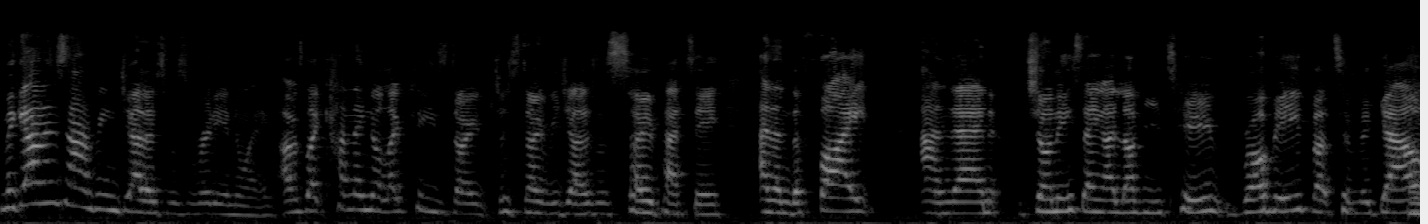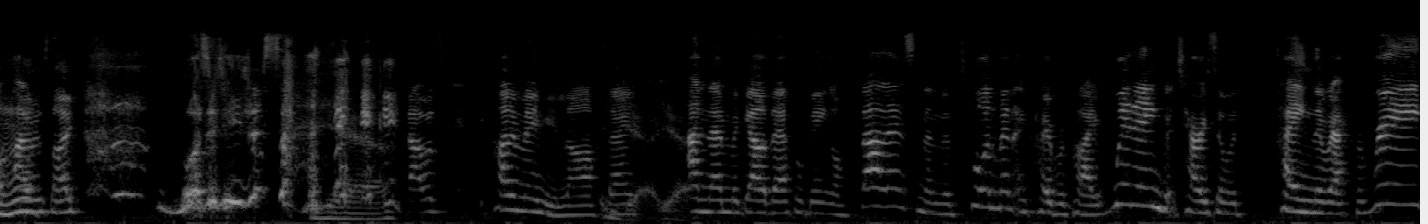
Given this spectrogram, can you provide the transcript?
Miguel and Sam being jealous was really annoying. I was like, can they not like please don't just don't be jealous? It's so petty. And then the fight. And then Johnny saying "I love you too," Robbie, but to Miguel, I Mhm. was like, "What did he just say?" Yeah. that was it. Kind of made me laugh though. yeah, yeah. And then Miguel therefore being off balance, and then the tournament and Cobra Kai winning, but Terry Silver playing the referee,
